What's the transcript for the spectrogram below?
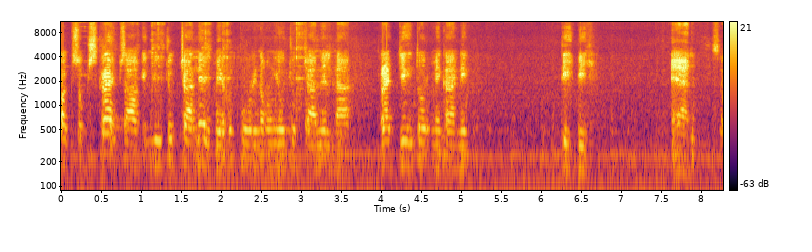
pag-subscribe sa aking YouTube channel. Meron po rin akong YouTube channel na Radiator Mechanic TV. Ayan. So,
